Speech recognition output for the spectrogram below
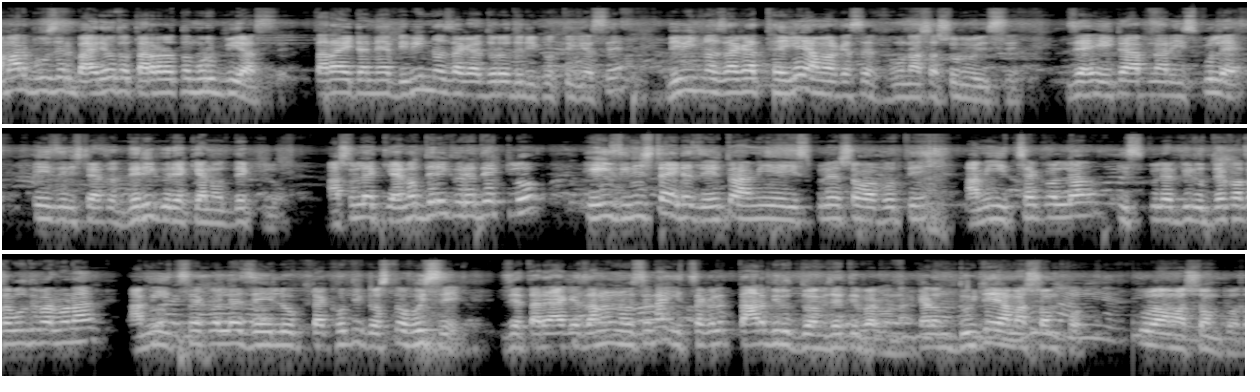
আমার বুঝের বাইরেও তো তারারও তো মুরব্বী আছে। তারা এটা নিয়ে বিভিন্ন জায়গায় দৌড়াদৌড়ি করতে গেছে। বিভিন্ন জায়গা থেকে আমার কাছে ফোন আসা শুরু হয়েছে যে এটা আপনার স্কুলে এই জিনিসটা এত দেরি করে কেন দেখল? আসলে কেন দেরি করে দেখল? এই জিনিসটা, এটা যেহেতু আমি এই স্কুলের সভাপতি, আমি ইচ্ছা করলেও স্কুলের বিরুদ্ধে কথা বলতে পারব না। আমি ইচ্ছা করলে যে লোকটা ক্ষতিগ্রস্ত হয়েছে, যে তার আগে জানানো হয়েছে না, ইচ্ছা করলে তার বিরুদ্ধে আমি যেতে পারব না। কারণ দুইটাই আমার সম্পদ, পুরো আমার সম্পদ।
